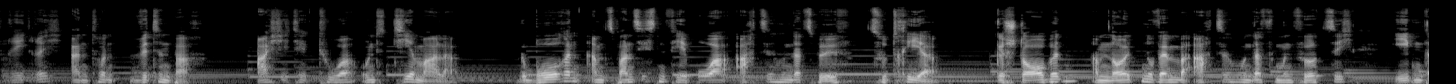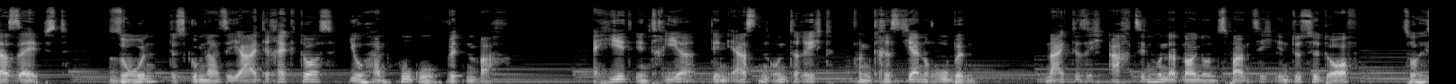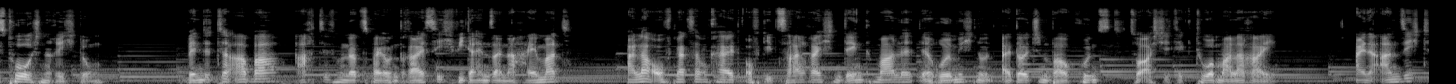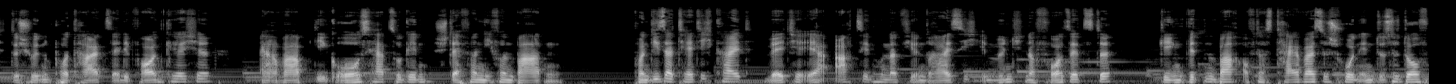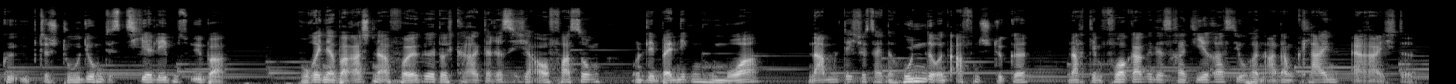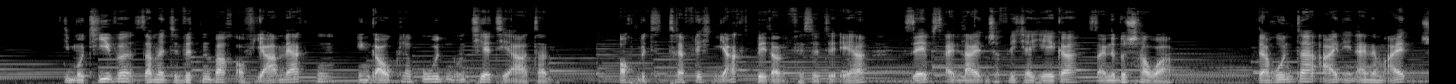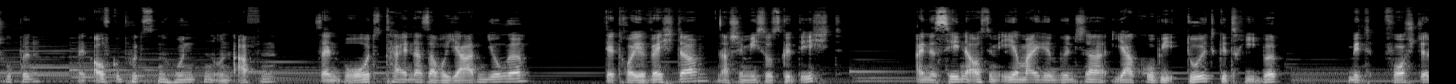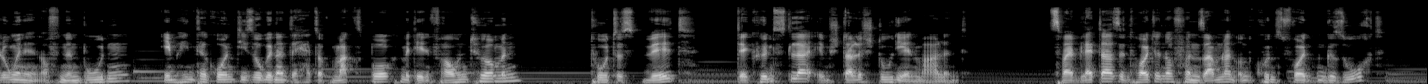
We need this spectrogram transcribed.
Friedrich Anton Wittenbach, Architektur - und Tiermaler geboren am 20. Februar 1812 zu Trier; † 9. November 1845 ebendaselbst, Sohn des Gymnasialdirektors Johann Hugo Wittenbach, erhielt in Trier den ersten Unterricht von Christian Ruben, neigte sich 1829 in Düsseldorf zur historischen Richtung, wendete aber 1832 wieder in seiner Heimat alle Aufmerksamkeit auf die zahlreichen Denkmale der römischen und altdeutschen Baukunst zur Architekturmalerei. Eine Ansicht des schönen Portals der Liebfrauenkirche erwarb die Großherzogin Stephanie von Baden. Von dieser Tätigkeit, welche er 1834 in München noch fortsetzte, ging Wittenbach auf das teilweise schon in Düsseldorf geübte Studium des Tierlebens über, worin er überraschende Erfolge durch charakteristische Auffassung und lebendigen Humor, namentlich durch seine Hunde und Affenstücke nach dem Vorgange des Radierers Johann Adam Klein erreichte. Die Motive sammelte Wittenbach auf Jahrmärkten, in Gauklerbuden und Tiertheatern. Auch mit trefflichen Jagdbildern fesselte er, selbst ein leidenschaftlicher Jäger, seine Beschauer. Darunter ein in einem alten Schuppen mit aufgeputzten Hunden und Affen sein Brot teilender Savoyardenjunge der treue Wächter nach Chemisos Gedicht, eine Szene aus dem ehemaligen Münchner Jacobi-Duldgetriebe mit Vorstellungen in offenen Buden, im Hintergrund die sogenannte Herzog Maxburg mit den Frauentürmen, Totes Wild, der Künstler im Stalle Studien malend. Zwei Blätter sind heute noch von Sammlern und Kunstfreunden gesucht,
